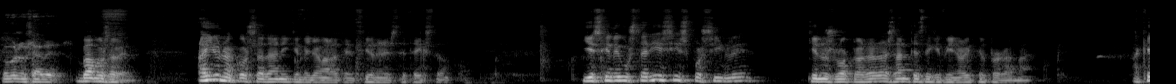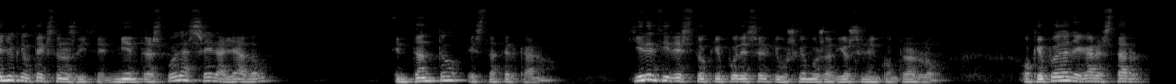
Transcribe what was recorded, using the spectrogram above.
¿Cómo lo sabes? Vamos a ver. Hay una cosa, Dani, que me llama la atención en este texto. Y es que me gustaría, si es posible, que nos lo aclararas antes de que finalice el programa. Aquello que el texto nos dice, mientras pueda ser hallado, en tanto está cercano. ¿Quiere decir esto que puede ser que busquemos a Dios sin encontrarlo? ¿O que pueda llegar a estar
